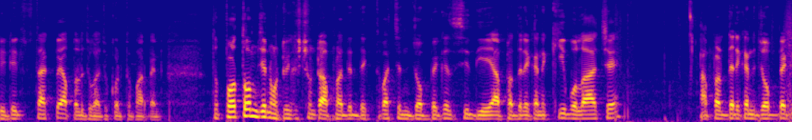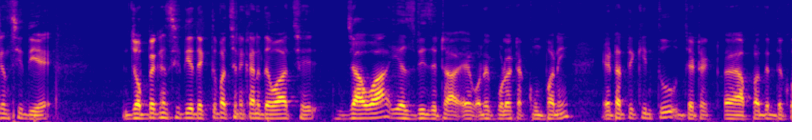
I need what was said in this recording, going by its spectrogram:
ডিটেলস থাকবে, আপনারা যোগাযোগ করতে পারবেন। তো প্রথম যে নোটিফিকেশনটা আপনাদের দেখতে পাচ্ছেন জব ভ্যাকেন্সি দিয়ে আপনাদের এখানে কি বলা আছে, আপনাদের এখানে জব ভ্যাকেন্সি দিয়ে জব ভ্যাকেন্সি দিয়ে দেখতে পাচ্ছেন এখানে দেওয়া আছে যাওয়া এসডি যেটা অনেক বড় একটা কোম্পানি এটাতে কিন্তু যেটা আপনাদের দেখো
